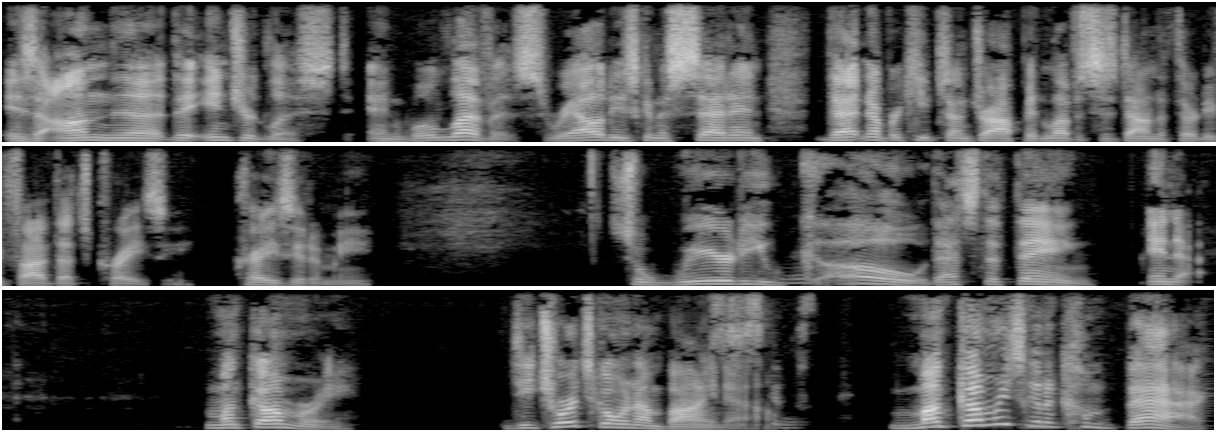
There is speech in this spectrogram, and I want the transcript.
is on the, the injured list. And Will Levis, reality is going to set in. That number keeps on dropping. Levis is down to 35. That's crazy. Crazy to me. So where do you go? That's the thing. And Montgomery, Detroit's going on I bye now. gonna- Montgomery's going to come back,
